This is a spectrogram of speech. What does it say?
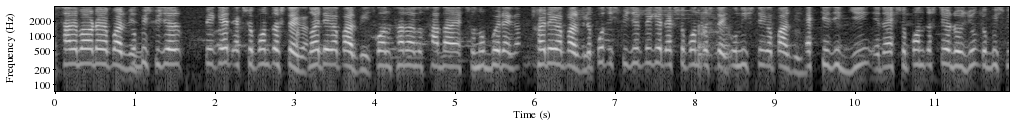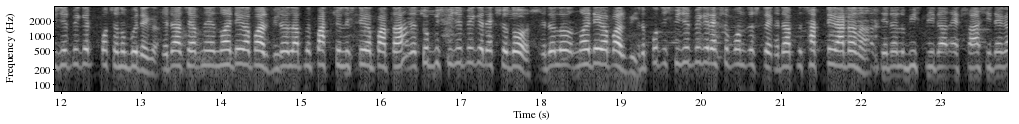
সাড়ে বারো টাকা পার পিসের প্যাকেট একশো পঞ্চাশ টাকা নয় টাকা পার পিস কল ছাড়া হলো সাদা একশো নব্বই টাকা ছয় টাকা পার পিস পঁচিশ পিসের প্যাকেট একশো পঞ্চাশ টাকা উনিশ টাকা পার পিস এক কেজি ঘি এটা একশো পঞ্চাশ টাকা ডজন চব্বিশ পিসের প্যাকেট পঁচানব্বই টাকা। এটা আছে আপনার নয় টাকা পার পিস এটা হলো আপনার পাঁচচল্লিশ টাকা পাতা। এটা চব্বিশ পিসের প্যাকেট একশো দশ। এটা হলো নয় টাকা পার পিস এটা পঁচিশ পিসের প্যাকেট একশো পঞ্চাশ টাকা। এটা আপনার ষাট টাকা আটানা আচ্ছা, এটা হলো বিশ লিটার একশো আশি টাকা।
